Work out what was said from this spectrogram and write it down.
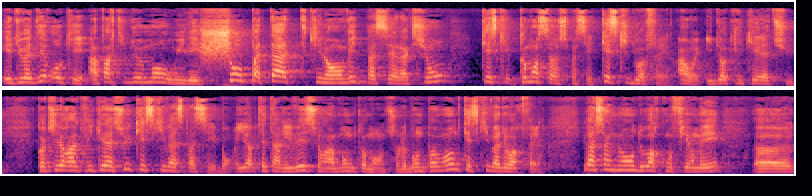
et tu vas dire, OK, à partir du moment où il est chaud patate, qu'il a envie de passer à l'action, comment ça va se passer? Qu'est-ce qu'il doit faire? Ah ouais, il doit cliquer là-dessus. Quand il aura cliqué là-dessus, qu'est-ce qui va se passer? Bon, il va peut-être arriver sur un bon de commande. Sur le bon de commande, qu'est-ce qu'il va devoir faire? Il va simplement devoir confirmer euh,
